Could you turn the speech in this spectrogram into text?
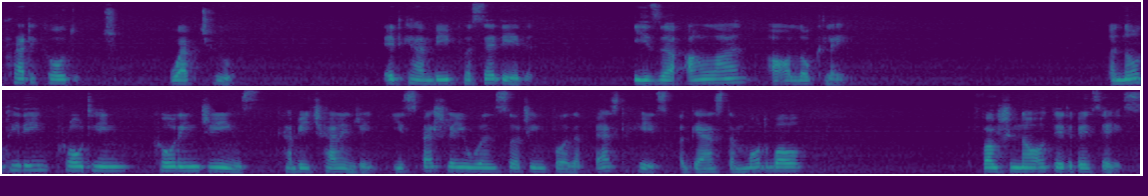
practical web tool. It can be proceeded either online or locally. Annotating protein coding genes can be challenging, especially when searching for the best hits against multiple functional databases.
